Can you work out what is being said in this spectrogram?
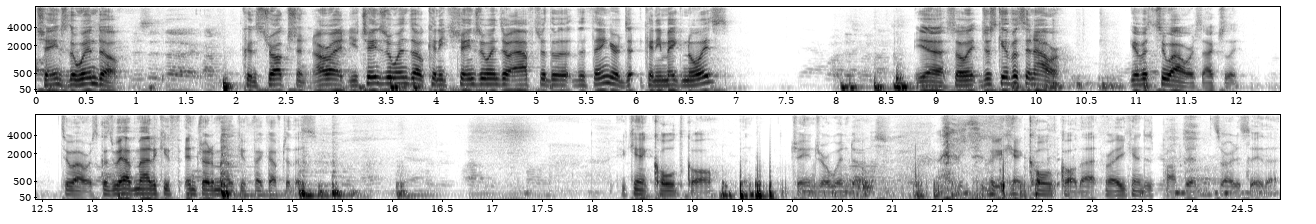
Change the window. Construction. All right, you change the window. Can he change the window after the, the thing, or d- can he make noise? Yeah. So it, just give us an hour. Give us two hours, actually. Two hours, because we have Maliki, intro to Maliki Fiqh after this. You can't cold call and change our windows. you can't cold call that, right? You can't just pop in. Sorry to say that.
